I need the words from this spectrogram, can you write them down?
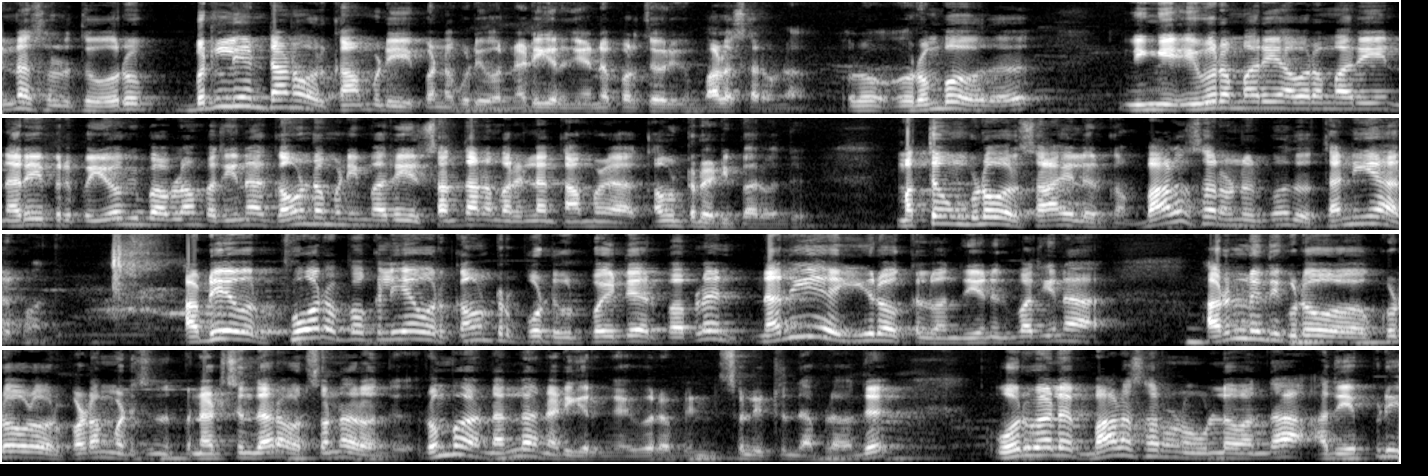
என்ன சொல்கிறது ஒரு பிரில்லியண்ட்டான ஒரு காமெடி பண்ணக்கூடிய ஒரு நடிகருங்க என்னை பொறுத்த வரைக்கும் பாலசரவணன். ஒரு ரொம்ப ஒரு நீங்கள் இவரை மாதிரி அவரை மாதிரி நிறைய பேர் இப்போ யோகி பாபுலாம் பார்த்தீங்கன்னா கவுண்டமணி மாதிரி சந்தான மாதிரிலாம் காம கவுண்டர் அடிப்பார் வந்து. மற்றவங்க கூட ஒரு சாயல் இருக்கும். பாலசரவணன் இருக்கும் அது தனியாக இருக்கும் அது. அப்படியே ஒரு போகிற போக்கிலேயே ஒரு கவுண்டர் போட்டுக்கிட்டு போயிட்டே இருப்பாப்புல. நிறைய ஹீரோக்கள் வந்து எனக்கு பார்த்தீங்கன்னா அருள்நிதி கூட கூட ஒரு படம் நடிச்சு நடிச்சிருந்தார். அவர் சொன்னார் வந்து ரொம்ப நல்ல நடிகருங்க இவர் அப்படின்னு சொல்லிட்டு இருந்தாப்புல வந்து ஒருவேளை பாலசரவணன் உள்ளே வந்தால் அது எப்படி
